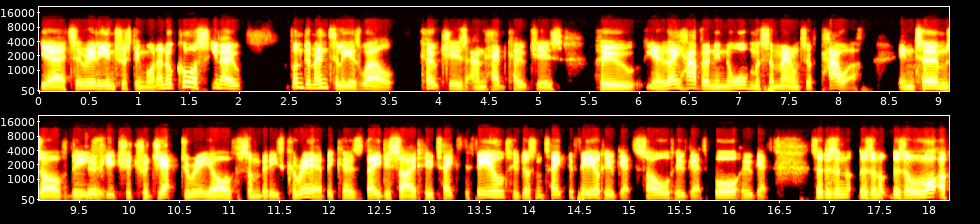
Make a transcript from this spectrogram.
yeah, it's a really interesting one. And of course, you know, fundamentally as well, coaches and head coaches who, you know, they have an enormous amount of power in terms of the future trajectory of somebody's career because they decide who takes the field, who doesn't take the field, who gets sold, who gets bought, who gets. So there's a there's a there's a lot of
